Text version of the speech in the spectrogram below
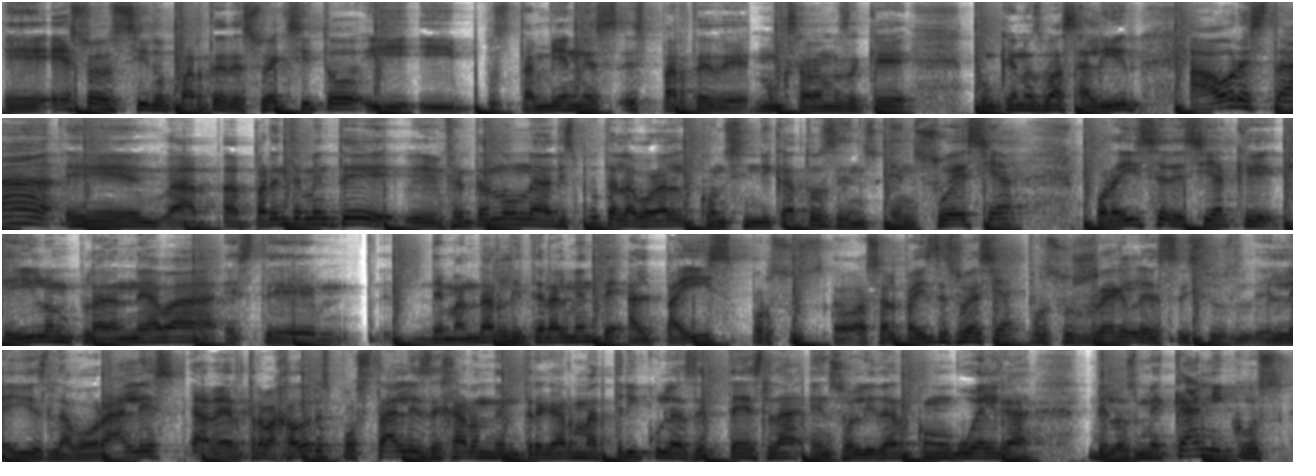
eso ha sido parte de su éxito y, pues también es, es, parte de, nunca sabemos de qué, con qué nos va a salir. Ahora está aparentemente enfrentando una disputa laboral con sindicatos en, Suecia. Por ahí se decía que, Elon planeaba este, demandar literalmente al país, por sus, o sea, al país de Suecia, por sus reglas y sus leyes laborales. A ver, trabajadores postales dejaron de entregar matrículas de Tesla en solidaridad con huelga de los mecánicos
